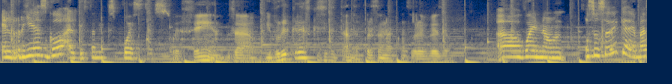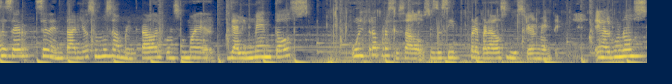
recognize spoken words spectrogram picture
el riesgo al que están expuestos. Pues sí, o sea, ¿y por qué crees que existen tantas personas con sobrepeso? Uh, bueno, sucede que además de ser sedentarios, hemos aumentado el consumo de, de alimentos ultraprocesados, es decir, preparados industrialmente. En algunos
